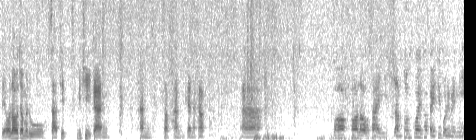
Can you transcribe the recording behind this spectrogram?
เดี๋ยวเราจะมาดูสาธิตวิธีการหั่นสับหั่นกันนะครับอ่าพอพอเราใส่ลำต้นกล้วยเข้าไปที่บริเวณนี้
